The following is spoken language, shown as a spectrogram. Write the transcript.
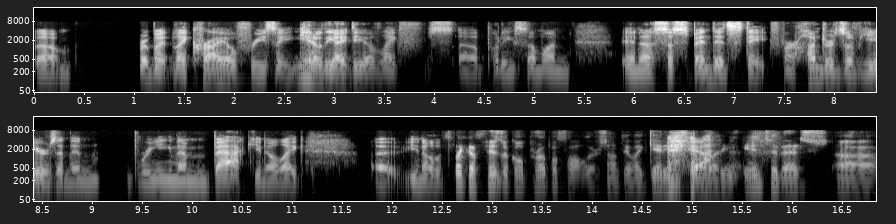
um. But like cryo freezing, you know, the idea of like uh, putting someone in a suspended state for hundreds of years and then bringing them back you know like uh, you know It's like a physical propofol or something, like getting Yeah. somebody into this uh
